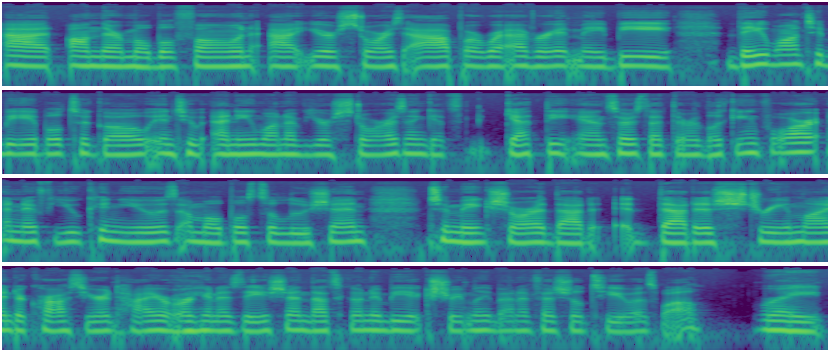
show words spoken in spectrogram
at on their mobile phone at your store's app or wherever it may be, they want to be able to go into any one of your stores and get get the answers that they're looking for. And if you can use a mobile solution to make sure that that is streamlined across your entire organization, that's going to be extremely beneficial to you as well. Right.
